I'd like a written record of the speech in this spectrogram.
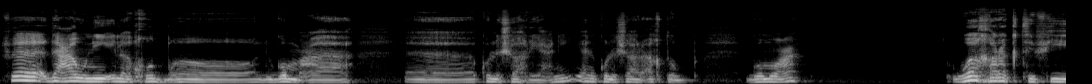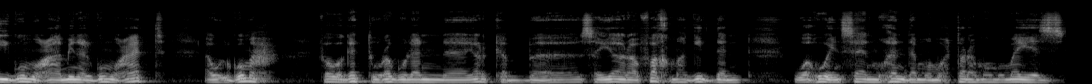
فدعوني إلى خطبة لجمعة آه، كل شهر يعني. يعني كل شهر أخطب جمعة. وخرجت في جمعة من الجمعات أو الجمع فوجدت رجلا يركب سيارة فخمة جدا وهو إنسان مهندم ومحترم ومميز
